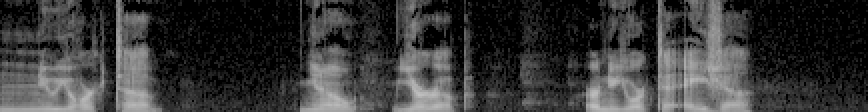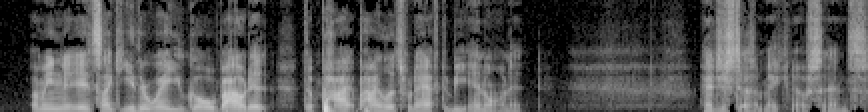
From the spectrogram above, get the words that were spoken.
New York to you know Europe or New York to Asia. I mean, it's like either way you go about it, the pi- pilots would have to be in on it. It just doesn't make no sense.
